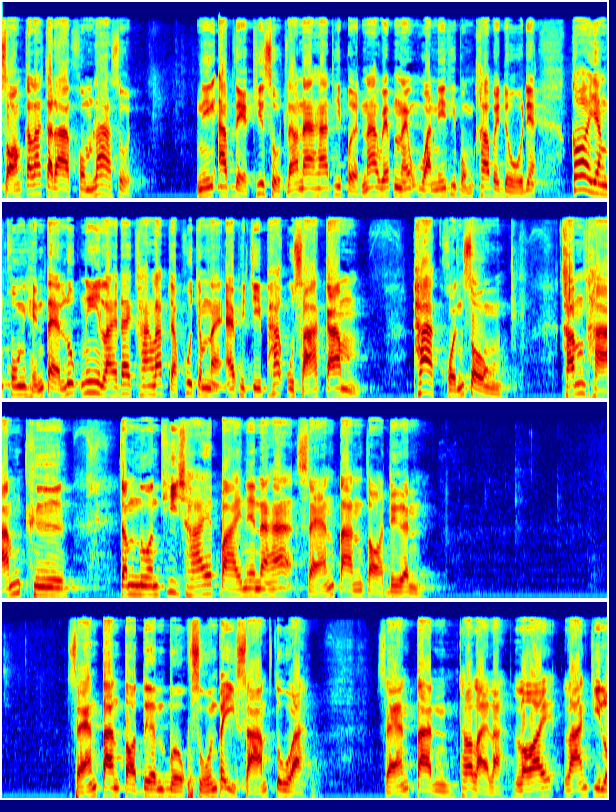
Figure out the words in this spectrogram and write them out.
22 กรกฎาคมล่าสุด นี่อัปเดตที่สุดแล้วนะฮะที่เปิดหน้าเว็บในวันนี้ที่ผมเข้าไปดูเนี่ยก็ยังคงเห็นแต่ลูกหนี้รายได้ค้างรับจากผู้จำหน่าย LPG ภาคอุตสาหกรรม ภาคขนส่งคำถามคือจำนวนที่ใช้ไปเนี่ยนะฮะแสนตันต่อเดือน แสนตันต่อเดือนบวกศูนย์ไปอีก 3 ตัว แสนตันเท่าไหร่ล่ะร้อยล้านกิโล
